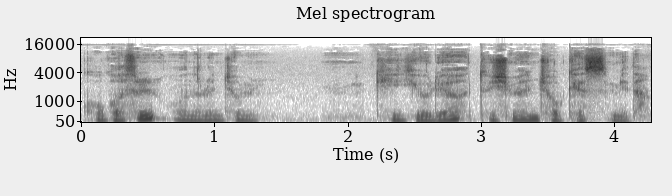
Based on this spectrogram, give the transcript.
그것을 오늘은 좀 귀 기울여 두시면 좋겠습니다.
